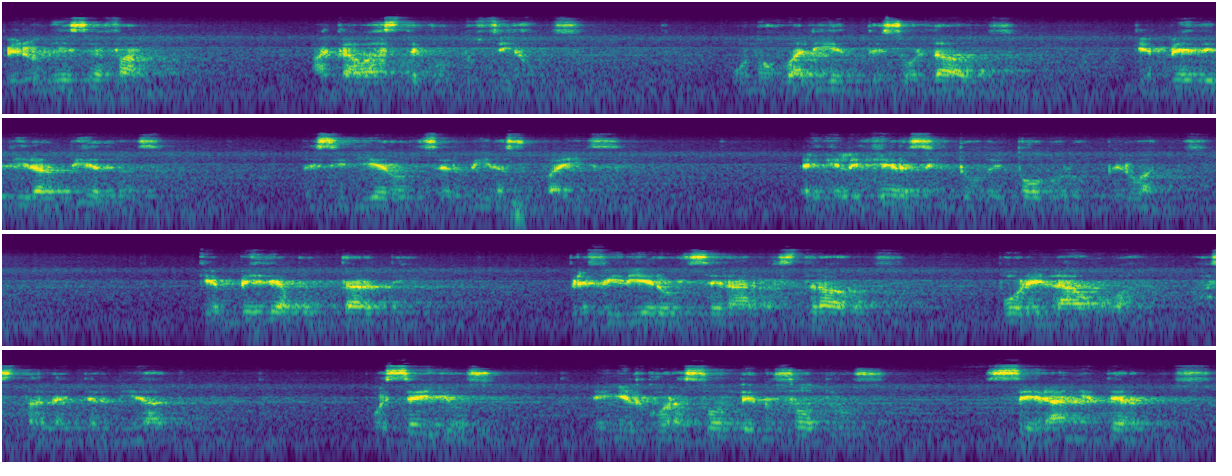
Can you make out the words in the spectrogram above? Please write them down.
pero en ese afán acabaste con tus hijos, unos valientes soldados que en vez de tirar piedras, decidieron servir a su país, en el ejército de todos los peruanos, que en vez de prefirieron ser arrastrados por el agua hasta la eternidad, pues ellos en el corazón de nosotros serán eternos.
